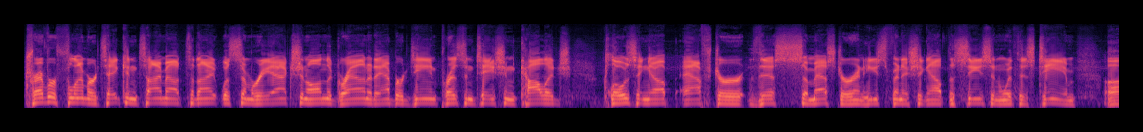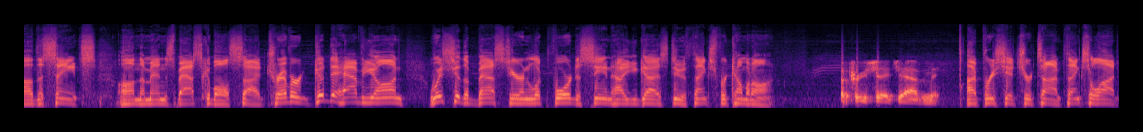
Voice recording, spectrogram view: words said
Trevor Flemmer taking time out tonight with some reaction on the ground at Aberdeen Presentation College, closing up after this semester, and he's finishing out the season with his team, uh, the Saints, on the men's basketball side. Trevor, good to have you on. Wish you the best here, and look forward to seeing how you guys do. Thanks for coming on. Appreciate you having me. I appreciate your time. Thanks a lot.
